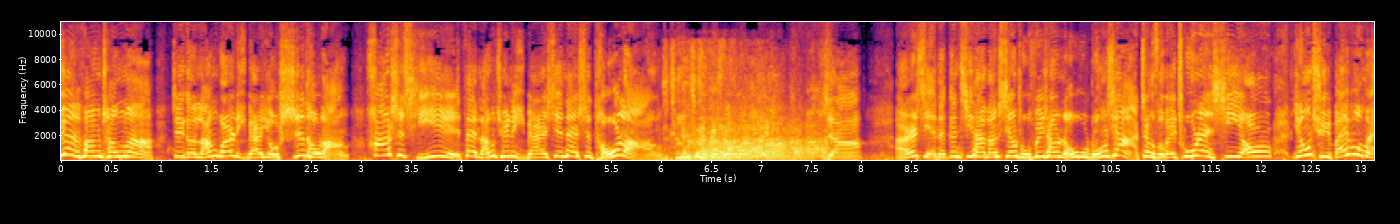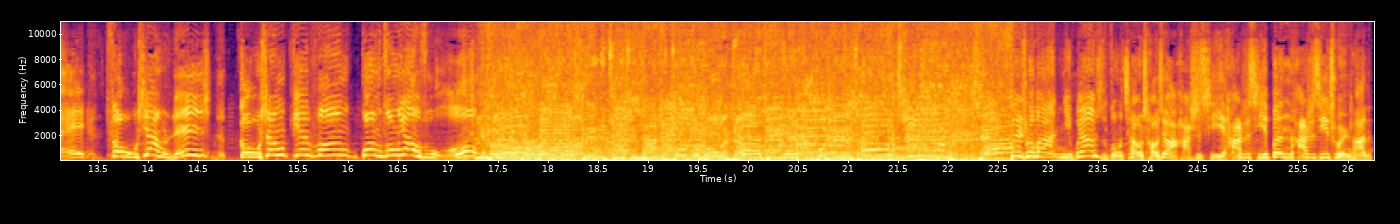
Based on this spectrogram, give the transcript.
院方称呢，这个狼馆里边有十头狼，哈士奇在狼群里边现在是头狼。是啊，而且呢，跟其他狼相处非常融融洽。正所谓出任 CEO，迎娶白富美，走向人狗生巅峰，光宗耀祖。说吧，你不要总嘲嘲笑哈士奇，哈士奇笨，哈士奇蠢啥的，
